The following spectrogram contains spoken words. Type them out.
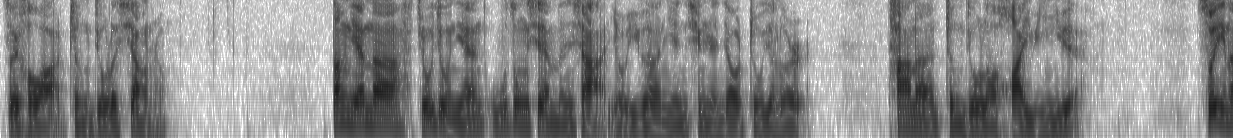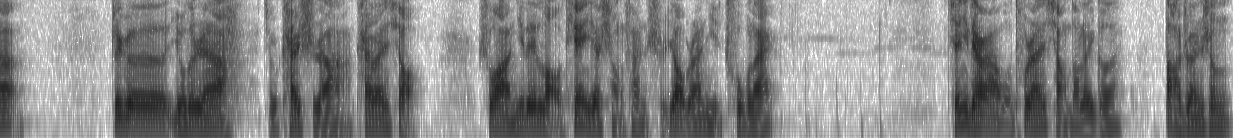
最后啊拯救了相声。当年呢，九九年吴宗宪门下有一个年轻人叫周杰伦，他呢拯救了华语音乐。所以呢，这个有的人啊就开始啊开玩笑。说啊，你得老天爷赏饭吃，要不然你出不来。前几天啊，我突然想到了一个大专生，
